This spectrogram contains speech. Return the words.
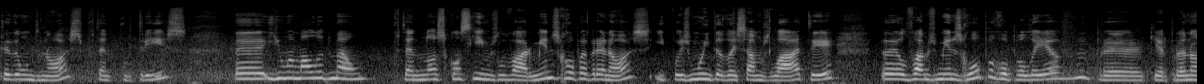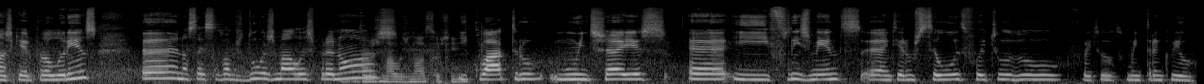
cada um de nós, portanto por três, uh, e uma mala de mão, Portanto, nós conseguimos levar menos roupa para nós e depois muita deixámos lá até. Uh, levámos menos roupa, roupa leve, para, quer para nós, quer para o Lourenço. Uh, não sei se levamos duas malas para nós. Duas malas nossas, sim. E quatro muito cheias. Uh, e felizmente, em termos de saúde, foi tudo, foi tudo muito tranquilo.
